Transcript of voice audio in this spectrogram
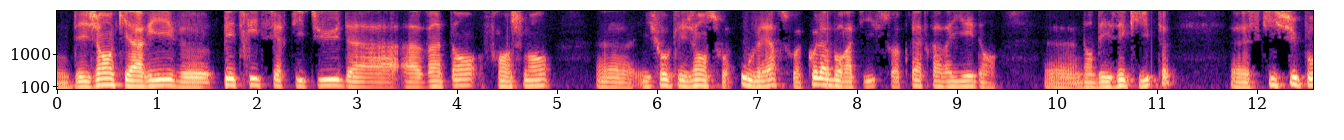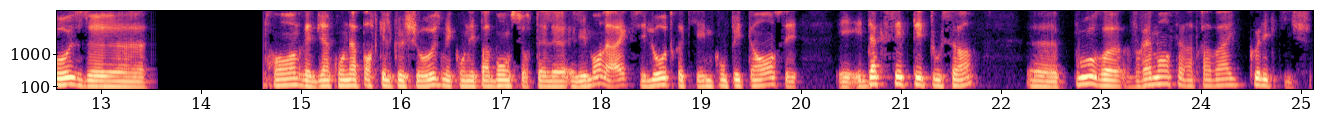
des, gens qui arrivent euh, pétris de certitude à, à 20 ans, franchement, euh, il faut que les gens soient ouverts, soient collaboratifs, soient prêts à travailler dans, euh, dans des équipes, euh, ce qui suppose de prendre et bien qu'on apporte quelque chose, mais qu'on n'est pas bon sur tel élément. La règle, c'est l'autre qui a une compétence et, d'accepter tout ça pour vraiment faire un travail collectif.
